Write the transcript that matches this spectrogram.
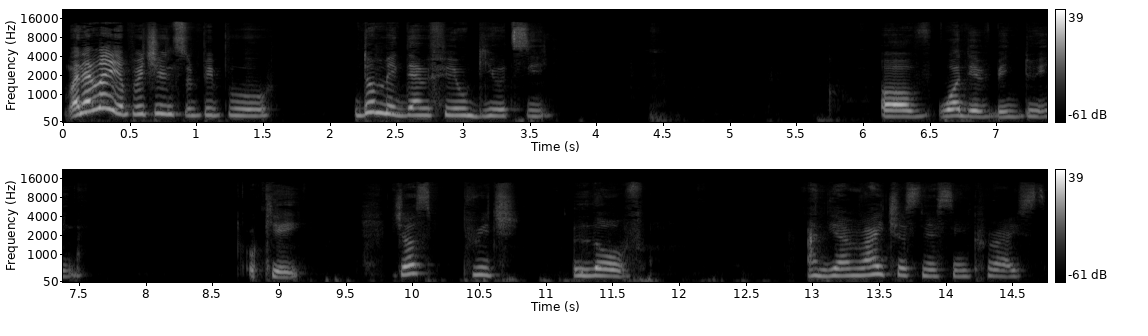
whenever you're preaching to people, don't make them feel guilty of what they've been doing. Okay? Just preach love and their righteousness in Christ.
